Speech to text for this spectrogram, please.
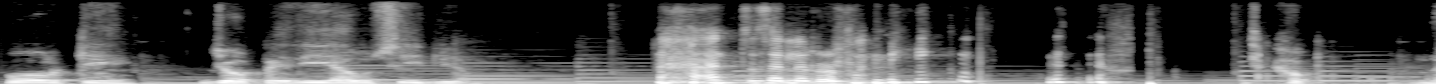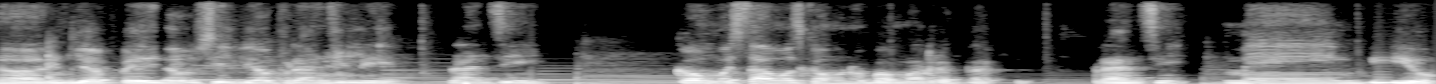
Porque yo pedí auxilio. Entonces el error fue mío. no, yo pedí auxilio a Franci y le dije, Franci, ¿cómo estamos? ¿Cómo nos vamos a repartir? Franci me envió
